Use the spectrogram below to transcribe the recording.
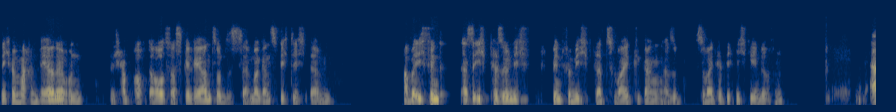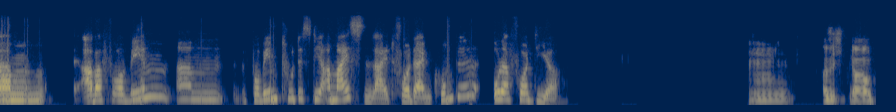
nicht mehr machen werde und ich habe auch daraus was gelernt, so das ist ja immer ganz wichtig. Ähm, aber ich finde, also ich persönlich bin für mich da zu weit gegangen. Also so weit hätte ich nicht gehen dürfen. Ähm, aber vor wem, ähm, vor wem tut es dir am meisten leid? Vor deinem Kumpel oder vor dir? Mm, Also ich glaube,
